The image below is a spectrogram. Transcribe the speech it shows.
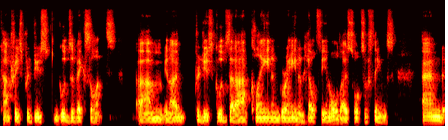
countries produce goods of excellence. Um, you know, produce goods that are clean and green and healthy and all those sorts of things. And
